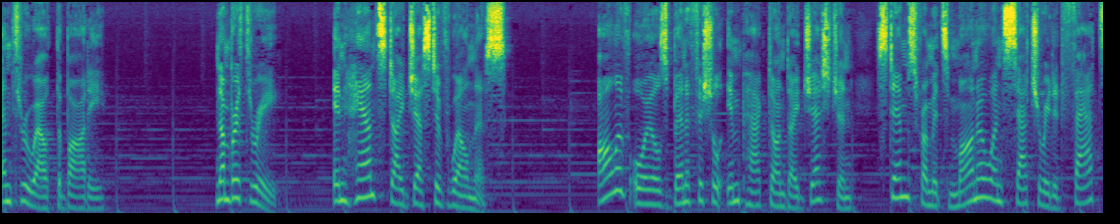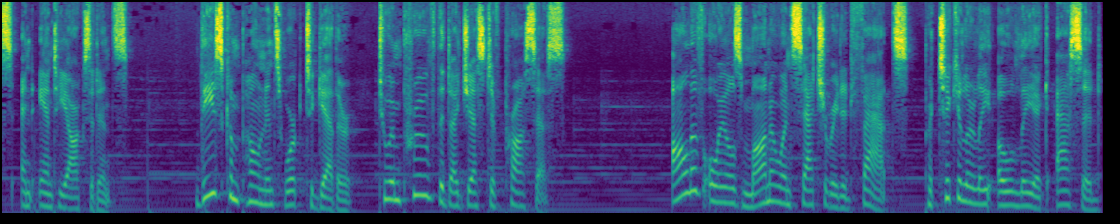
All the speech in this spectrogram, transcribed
and throughout the body. Number three, enhance digestive wellness. Olive oil's beneficial impact on digestion stems from its monounsaturated fats and antioxidants. These components work together to improve the digestive process. Olive oil's monounsaturated fats, particularly oleic acid,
